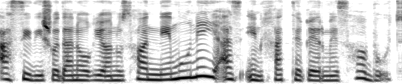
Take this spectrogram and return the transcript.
اسیدی شدن اقیانوس ها نمونه ای از این خط قرمز ها بود.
